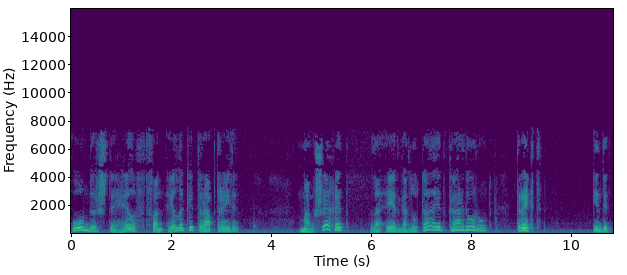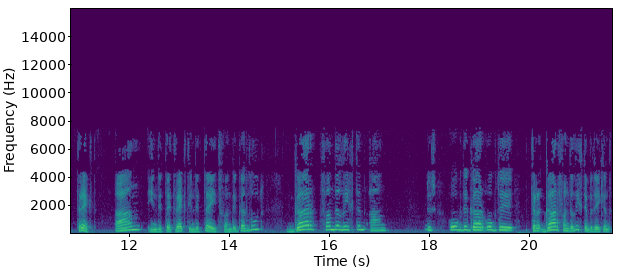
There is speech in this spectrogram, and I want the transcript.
onderste helft van elke traptreden. Mamshechet la et gadlota et gardorot, trekt in de trekt aan, in de trekt in de tijd van de gadlut, gar van de lichten aan. Dus ook de gar, ook de gar van de lichten betekent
